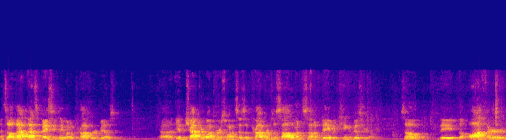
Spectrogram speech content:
and so that, that's basically what a proverb is. Uh, in chapter 1, verse 1, it says, The Proverbs of Solomon, son of David, king of Israel. So the, the author,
